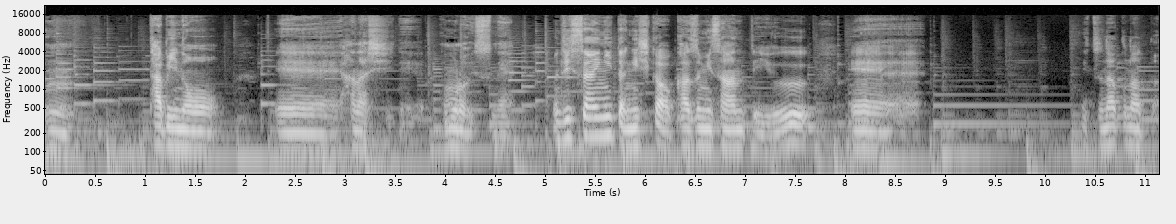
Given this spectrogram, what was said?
うん、旅の、えー、話でおもろいですね。実際にいた西川和美さんっていう、えー、いつ亡くなった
